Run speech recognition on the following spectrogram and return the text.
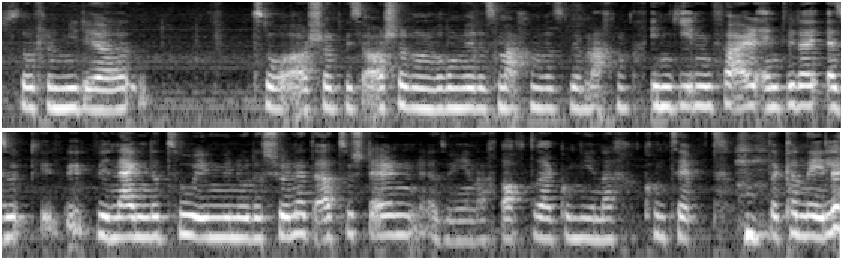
Social Media so ausschaut, wie es ausschaut und warum wir das machen, was wir machen. In jedem Fall entweder, also wir neigen dazu, irgendwie nur das Schöne darzustellen, also je nach Auftrag und je nach Konzept der Kanäle.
